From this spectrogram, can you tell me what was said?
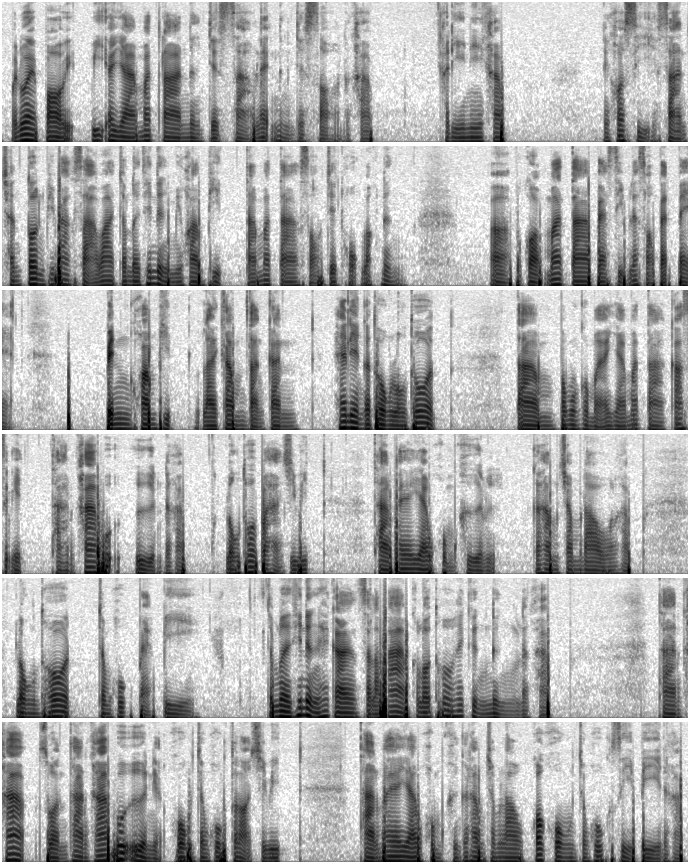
มาด้วยปวิอาญามาตรา 173 และ 172 นะครับ คดีนี้ครับ ในข้อ 4 ศาลชั้นต้นพิพากษาว่าจำเลยที่ 1 มีความผิดตามมาตรา 276 วรรคหนึ่งประกอบมาตรา 80 และ 288 เป็นความผิดหลายกรรมต่างกัน ให้เรียงกระทงลงโทษ ตามประมวลกฎหมายอาญามาตรา 91 ฐานฆ่าผู้อื่นนะครับ ลงโทษประหารชีวิต ฐานพยายามข่มขืน กระทำชำเรานะครับ ลงโทษจำคุก 8 ปีจำเลยที่ 1 ให้การสารภาพก็ลดโทษให้กึ่งหนึ่งนะครับ ฐานฆ่าส่วนฐานฆ่าผู้อื่นเนี่ยคงจำคุกตลอดชีวิต ฐานพยายามข่มขืนกระทำชำเรา ก็คงจำคุก 4 ปีนะครับ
